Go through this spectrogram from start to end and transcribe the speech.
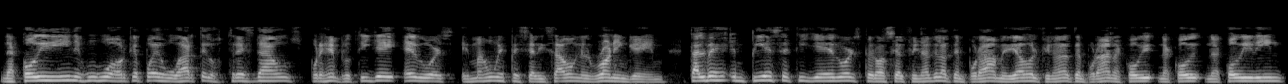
Nakodi Dean es un jugador que puede jugarte los tres downs. Por ejemplo, TJ Edwards es más un especializado en el running game. Tal vez empiece TJ Edwards, pero hacia el final de la temporada, mediados del final de la temporada, Nakodi, Nakodi, Dean,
